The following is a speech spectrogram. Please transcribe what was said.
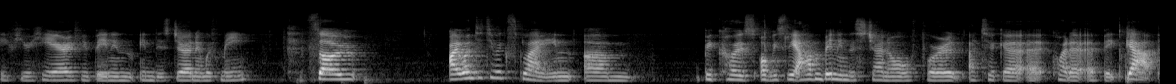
if you're here, if you've been in, in this journey with me. So I wanted to explain um, because obviously I haven't been in this channel for, I took a, a quite a, a big gap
